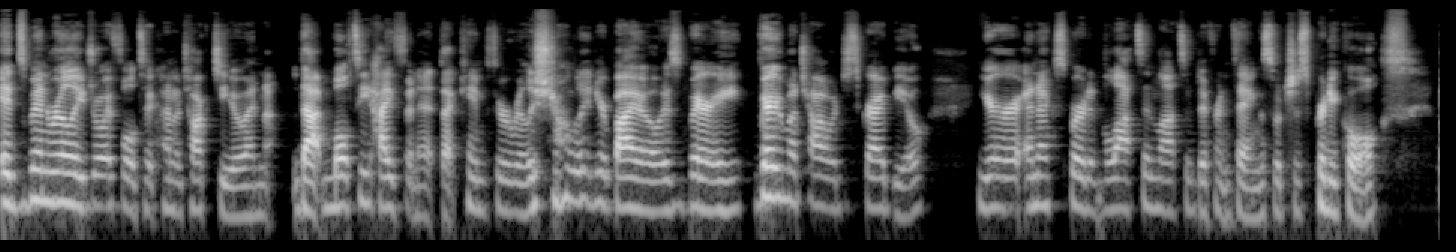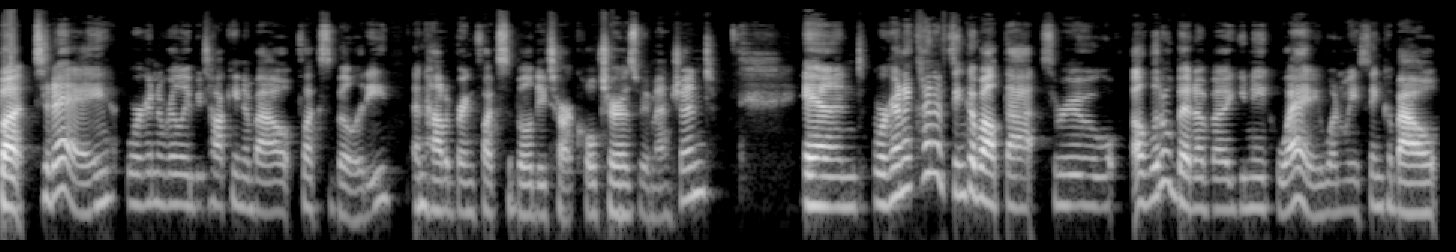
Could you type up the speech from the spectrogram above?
it's been really joyful to kind of talk to you. And that multi hyphenate that came through really strongly in your bio is very, very much how I would describe you. You're an expert in lots and lots of different things, which is pretty cool. But today, we're going to really be talking about flexibility and how to bring flexibility to our culture, as we mentioned. And we're going to kind of think about that through a little bit of a unique way when we think about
